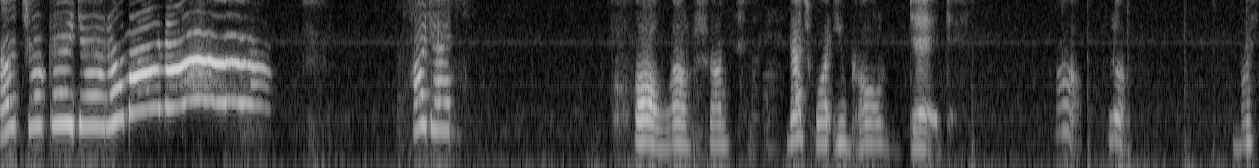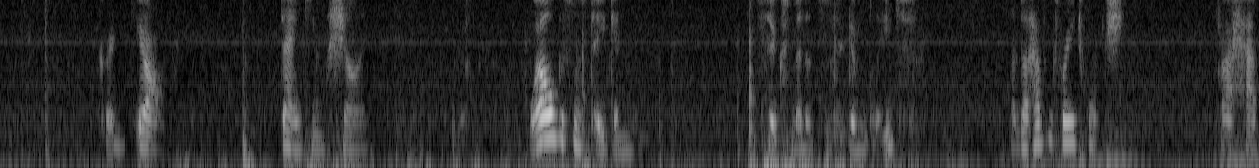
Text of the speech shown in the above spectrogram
It's okay, Dad. I'm on. Hi, Dad. Oh, well, son. That's what you call dead. Oh, look. My good job. Thank you, son. Well, this has taken six minutes to complete, and I haven't raged once. I have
